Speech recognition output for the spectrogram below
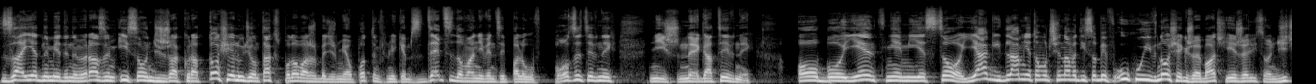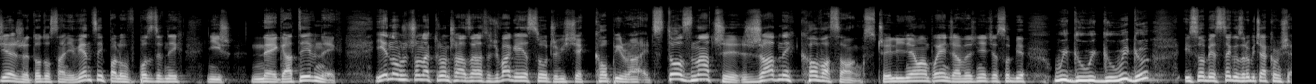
za jednym, jedynym razem i sądzisz, że akurat to się ludziom tak spodoba, że będziesz miał pod tym filmikiem zdecydowanie więcej paluchów pozytywnych niż negatywnych. Obojętnie mi jest co. Jak i dla mnie to możecie nawet i sobie w uchu i w nosie grzebać, jeżeli sądzicie, że to dostanie więcej palów pozytywnych niż negatywnych. Jedną rzeczą, na którą trzeba zwracać uwagę jest to oczywiście copyrights. To znaczy żadnych cover songs, czyli nie mam pojęcia, weźmiecie sobie wiggle, wiggle, wiggle i sobie z tego zrobicie jakąś e,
